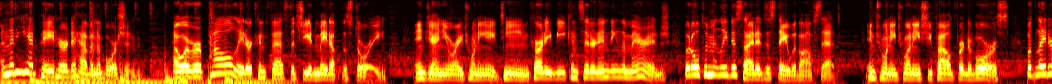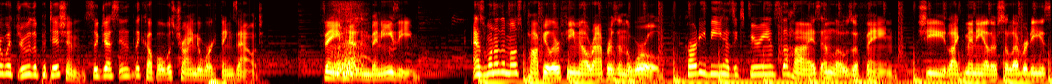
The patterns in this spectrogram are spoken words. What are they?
and that he had paid her to have an abortion. However, Powell later confessed that she had made up the story. In January 2018, Cardi B considered ending the marriage, but ultimately decided to stay with Offset. In 2020, she filed for divorce, but later withdrew the petition, suggesting that the couple was trying to work things out. Fame hasn't been easy. As one of the most popular female rappers in the world, Cardi B has experienced the highs and lows of fame. She, like many other celebrities,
